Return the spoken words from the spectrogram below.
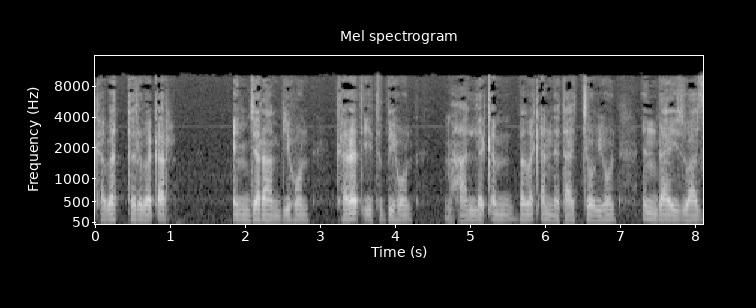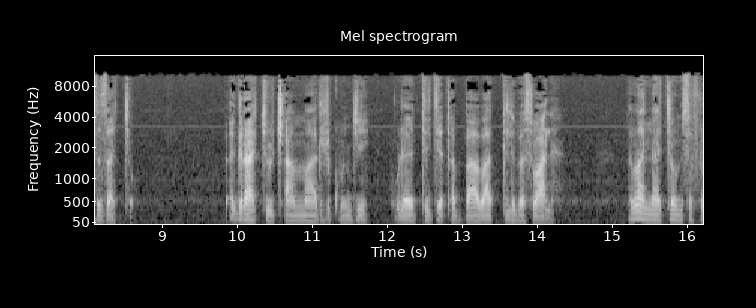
ከበትር በቀር እንጀራም ቢሆን ከረጢት ቢሆን መሐለቅም በመቀነታቸው ቢሆን እንዳይዙ አዘዛቸው። በእግራችሁ ጫማ አድርጉ እንጂ ሁለት እጀ ጠባብ አትልበሱ አለ በማናቸውም ስፍራ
